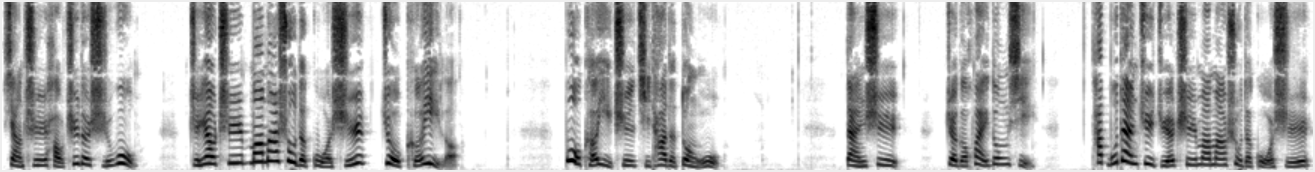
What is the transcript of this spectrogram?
想吃好吃的食物，只要吃妈妈树的果实就可以了，不可以吃其他的动物。但是，这个坏东西，它不但拒绝吃妈妈树的果实，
